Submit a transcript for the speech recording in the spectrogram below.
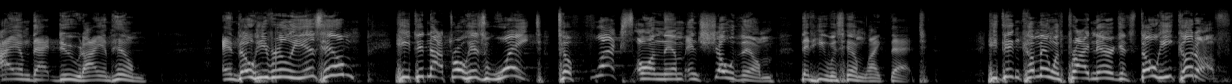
I am that dude. I am him. And though he really is him, he did not throw his weight to flex on them and show them that he was him like that. He didn't come in with pride and arrogance, though he could have.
